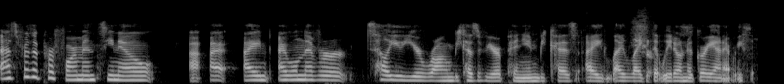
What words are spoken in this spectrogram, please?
as for the performance, you know, I, I I will never tell you you're wrong because of your opinion because I I like sure. that we don't agree on everything.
